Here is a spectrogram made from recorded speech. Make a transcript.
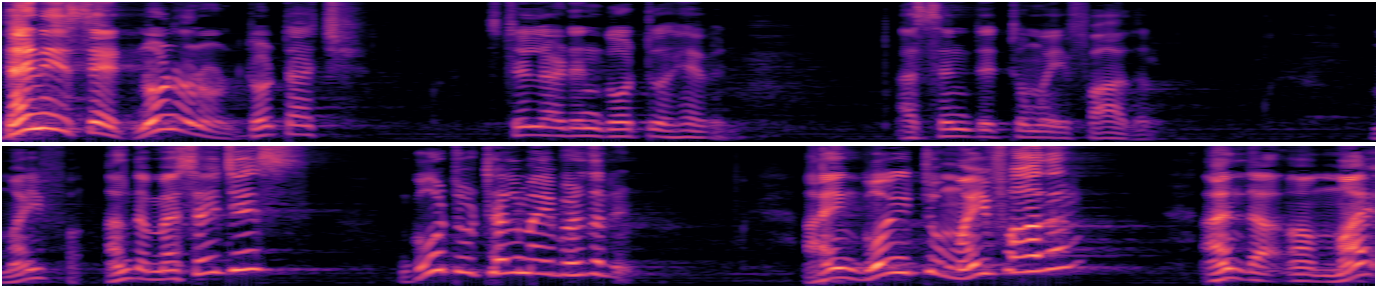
Then he said, No, no, no, don't touch. Still, I didn't go to heaven. Ascended to my Father. My fa- and the message is, Go to tell my brethren. I am going to my Father and, uh, my,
